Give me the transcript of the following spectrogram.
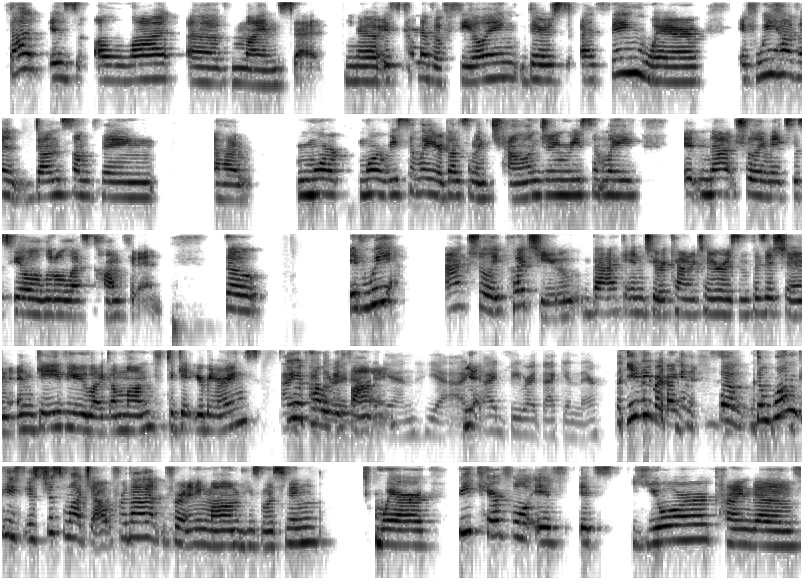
that is a lot of mindset. You know, it's kind of a feeling. There's a thing where if we haven't done something uh, more more recently or done something challenging recently, it naturally makes us feel a little less confident. So if we actually put you back into a counterterrorism position and gave you like a month to get your bearings, you I'd would probably be fine. Again. Yeah, I'd, Yeah. I'd be right back in there. You'd be right back in it. So the one piece is just watch out for that for any mom who's listening, where be careful if it's your kind of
